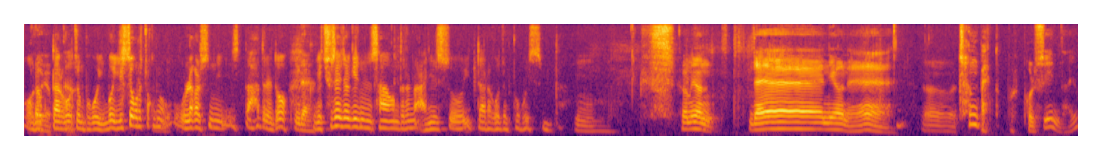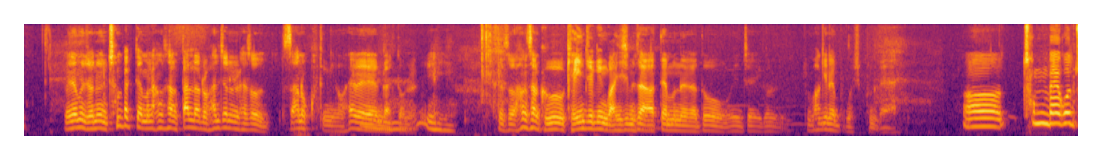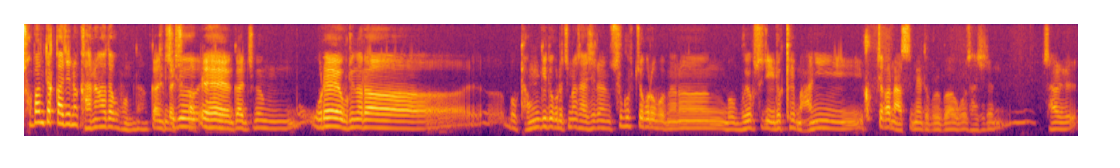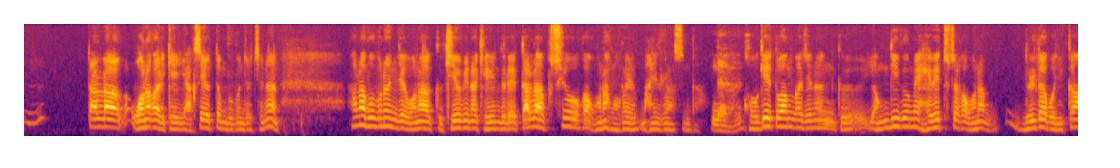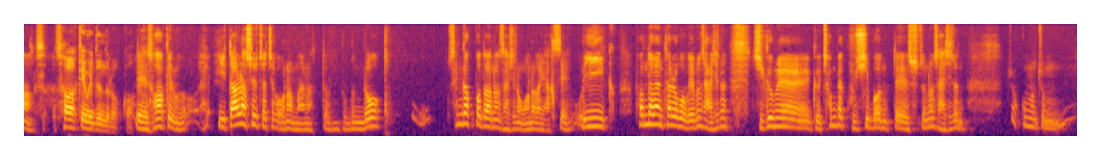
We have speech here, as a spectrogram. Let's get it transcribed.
어렵다고 어렵다. 좀 보고 뭐 일시적으로 조금 올라갈 수는 있다 하더라도 네. 그게 추세적인 상황들은 아닐 수 있다라고 좀 보고 있습니다. 음. 그러면 내년에 어, 1100도 볼 수 있나요? 왜냐면 저는 1100 되면 항상 달러를 환전을 해서 싸놓거든요. 해외여행 갈 돈을. 예, 예. 그래서 항상 그 개인적인 관심사 때문에라도 이제 이걸 좀 확인해 보고 싶은데. 어, 1,100원 초반대까지는 가능하다고 봅니다. 그러니까 1100 지금. 예, 그러니까 지금 올해 우리나라 뭐 경기도 그렇지만 사실은 수급적으로 보면은 뭐 무역수지 이렇게 많이 흑자가 났음에도 불구하고 사실은 잘 달러, 원화가 이렇게 약세였던 부분 자체는 하나 부분은 이제 워낙 그 기업이나 개인들의 달러 수요가 워낙 많이 늘어났습니다. 네. 거기에 또 한 가지는 그 연기금의 해외 투자가 워낙 늘다 보니까 서- 서학개미도 늘었고. 네, 서학기는 이 달러 수요 자체가 워낙 많았던 부분도 생각보다는 사실은 원화가 약세. 우리 펀더멘탈로 보게 되면 사실은 지금의 그 1190원대 수준은 사실은 조금은 좀, 좀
